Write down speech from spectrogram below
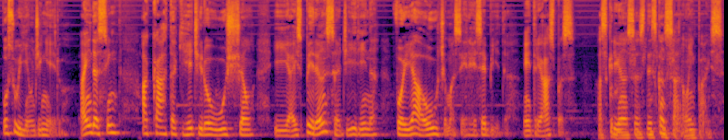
possuíam dinheiro. Ainda assim, a carta que retirou o chão e a esperança de Irina foi a última a ser recebida. Entre aspas, as crianças descansaram em paz.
